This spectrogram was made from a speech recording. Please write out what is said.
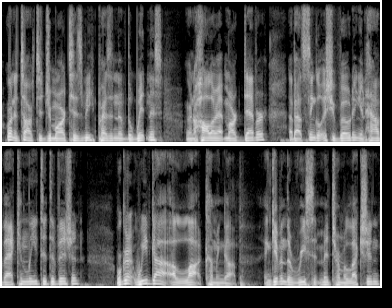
We're going to talk to Jemar Tisby, president of The Witness. We're going to holler at Mark Dever about single issue voting and how that can lead to division. We're going to, we've got a lot coming up. And given the recent midterm election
